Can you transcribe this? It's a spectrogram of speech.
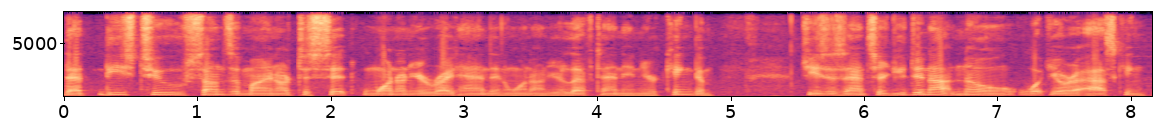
that these two sons of mine are to sit, one on your right hand and one on your left hand, in your kingdom. Jesus answered, You do not know what you are asking.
